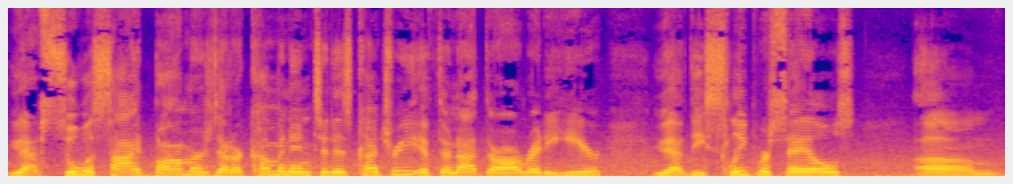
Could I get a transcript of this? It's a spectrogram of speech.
you have suicide bombers that are coming into this country. If they're not, they're already here. You have these sleeper cells. Um,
